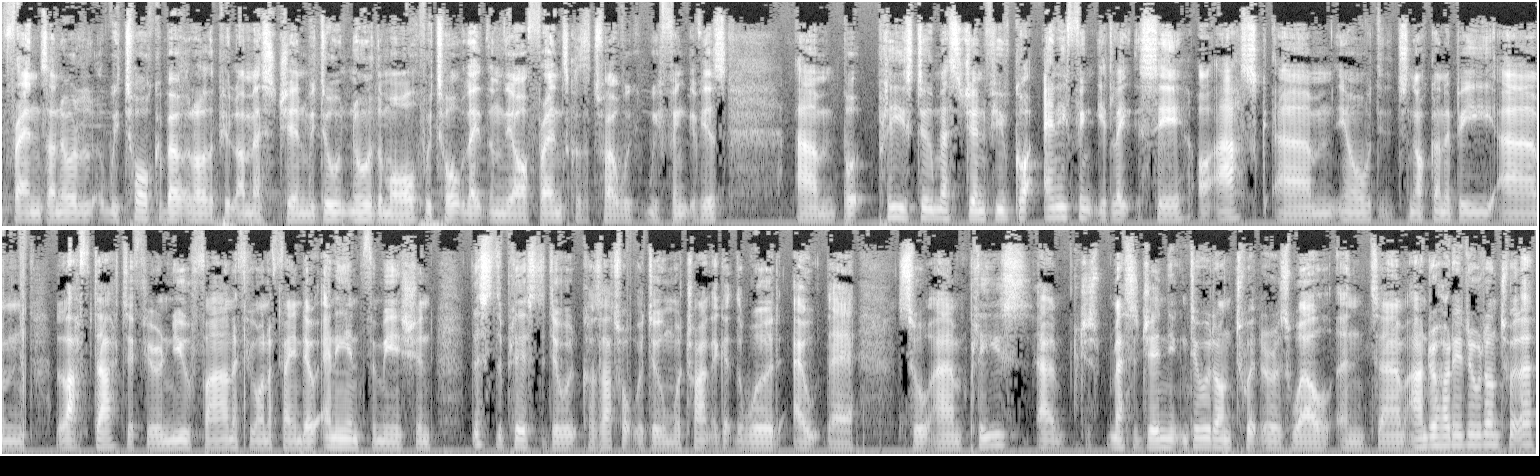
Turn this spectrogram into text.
friends. I know we talk about a lot of the people I'm messaging. We don't know them all. We talk like them they are friends because that's why we, we think of you. Um, but please do message in if you've got anything you'd like to say or ask. Um, you know, it's not going to be um, laughed at. If you're a new fan, if you want to find out any information, this is the place to do it because that's what we're doing. We're trying to get the word out there. So um, please uh, just message in. You can do it on Twitter as well. And um, Andrew, how do you do it on Twitter?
